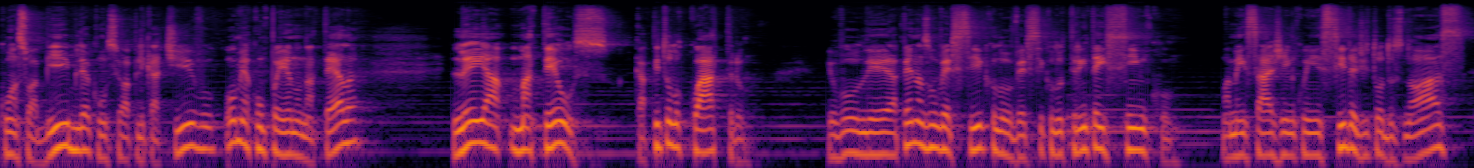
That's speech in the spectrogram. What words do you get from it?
com a sua Bíblia, com o seu aplicativo, ou me acompanhando na tela, leia Mateus, capítulo 4, eu vou ler apenas um versículo, versículo 35, uma mensagem conhecida de todos nós,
